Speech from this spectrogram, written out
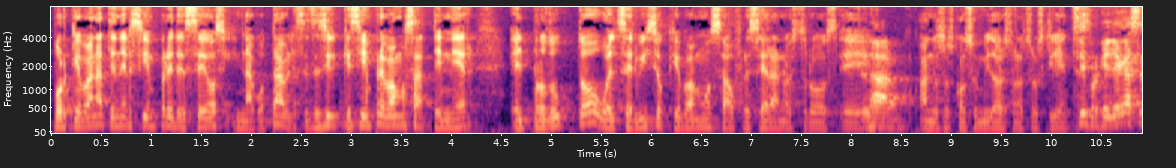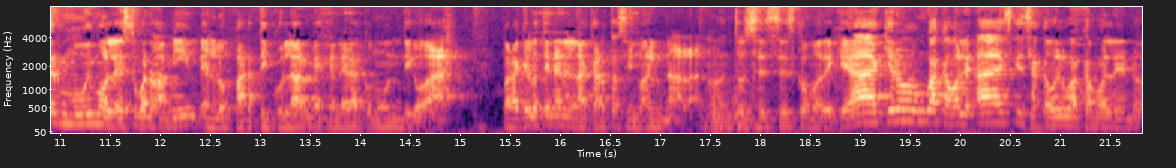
porque van a tener siempre deseos inagotables, es decir, que siempre vamos a tener el producto o el servicio que vamos a ofrecer a nuestros, eh, a nuestros consumidores, a nuestros clientes. Sí, porque llega a ser muy molesto. Bueno, a mí en lo particular me genera como un, digo, ah, ¿para qué lo tienen en la carta si no hay nada, no? Entonces es como de que, ah, quiero un guacamole, ah, es que se acabó el guacamole, ¿no?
